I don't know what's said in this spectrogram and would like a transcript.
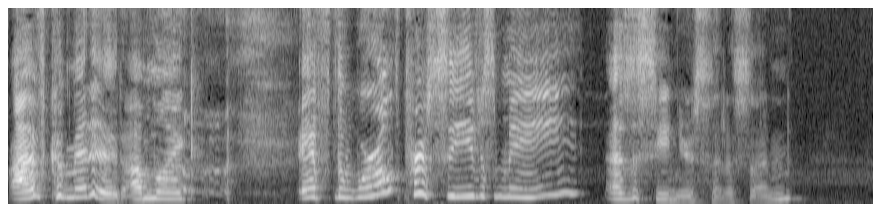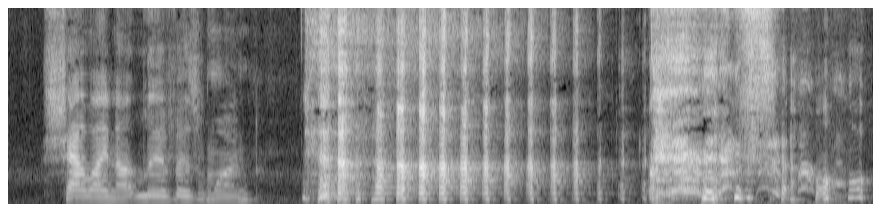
I've committed. I'm like if the world perceives me as a senior citizen, shall I not live as one? so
